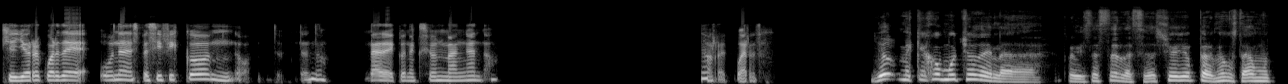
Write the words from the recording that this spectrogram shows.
que yo recuerde una en específico, no, no, no. La de Conexión Manga, no. No recuerdo. Yo me quejo mucho de la revista esta de la ciudad pero a mí me gustaba mucho.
